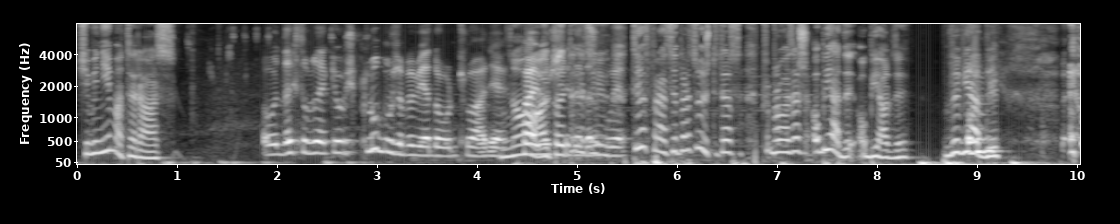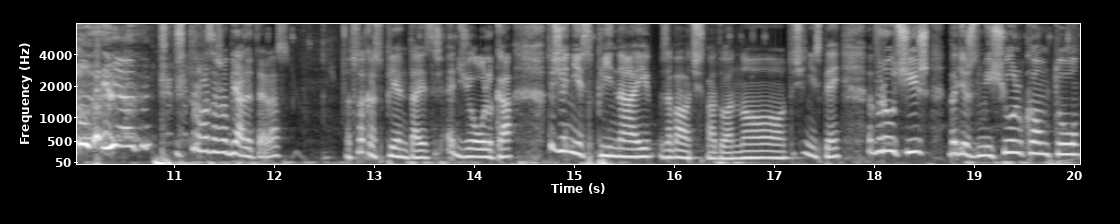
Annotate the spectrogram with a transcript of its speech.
Ciebie nie ma teraz. One chcą do jakiegoś klubu, żeby mnie dołączyła, nie? No, ale to ty, ty, denerwuję. ty w pracy pracujesz, ty teraz przeprowadzasz obiady. Obiady. Wywiady. Ty przeprowadzasz obiady teraz. A co taka spięta jesteś? Edziulka, ty się nie spinaj. Zabawa ci spadła, no, ty się nie spinaj. Wrócisz, będziesz z misiulką tu.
